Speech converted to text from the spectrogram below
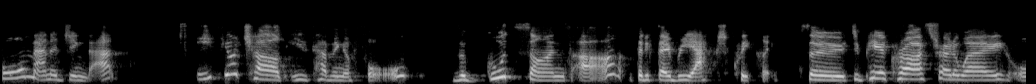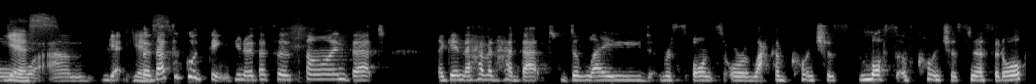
for managing that, if your child is having a fall, the good signs are that if they react quickly. So, did Pia cry straight away? Or, Yes. um, yeah. So, that's a good thing. You know, that's a sign that, again, they haven't had that delayed response or lack of conscious, loss of consciousness at all.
